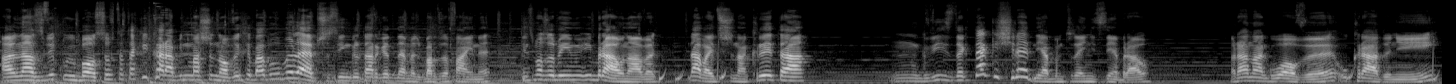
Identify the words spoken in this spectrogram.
Ale na zwykłych bossów to taki karabin maszynowy chyba byłby lepszy. Single target damage bardzo fajny. Więc może by im i brał nawet. Dawaj, trzy nakryta. Mm, Gwizdek taki średni, ja bym tutaj nic nie brał. Rana głowy, ukradnij.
